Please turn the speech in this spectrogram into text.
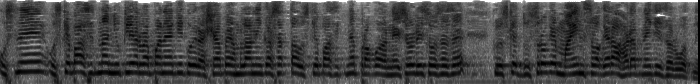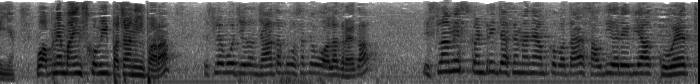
उसने, उसके पास इतना न्यूक्लियर वेपन है कि कोई रशिया पे हमला नहीं कर सकता, उसके पास इतने नेचुरल रिसोर्सेस है कि उसके दूसरों के माइंस वगैरह हड़पने की ज़रूरत नहीं है। वो अपने माइंस को भी पचा नहीं पा रहा, इसलिए वो जहाँ तक हो सके वो अलग रहेगा। इस्लामिस्ट कंट्री जैसे मैंने आपको बताया Saudi Arabia Kuwait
